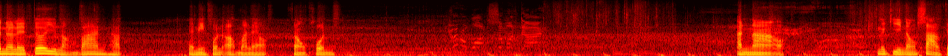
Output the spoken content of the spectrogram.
เจเนเรเตอร์อยู่หลังบ้านครับ แต่มีคนออกมาแล้วสองคน อันนาเหรอเมื่อกี้น้องสาวแก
